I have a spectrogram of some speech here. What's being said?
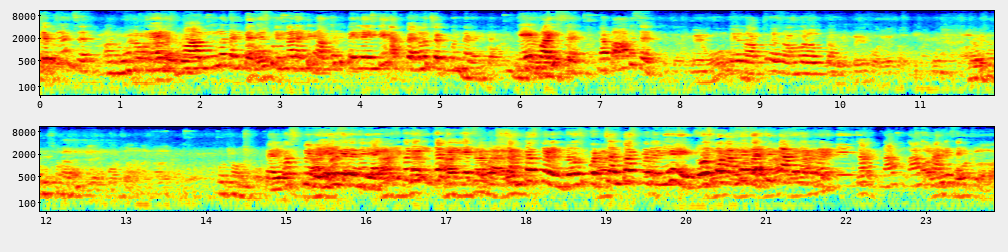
చెప్తున్నాను సార్. ఆ రూమ్లో నేను మా రూమ్లో దాన్ని పెళ్ళేసుకున్నాడంటే ఇక్కడ అందరికి పెళ్ళయింది. నాకు పిల్లలు చెప్పుకుంటున్నాడంట. నేను వైఫ్ సార్. నా పాప సార్. నేను అత్తగా అమ్మను అవుతాను. డైవర్స్ మీద ఏం లేదండి డైవర్స్ కూడా ఇంకా పెళ్ళి చేసుకోవచ్చు. చంపేస్తాడండి రోజు కొట్టి చంపేస్తాడని రోజు ఒక అమ్మాయి వచ్చి కావాలండి నాకు- నాకు-.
